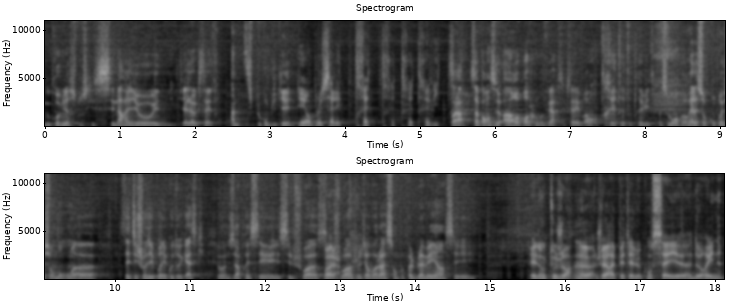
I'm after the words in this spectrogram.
Donc revenir sur tout ce qui est scénario et dialogue, ça va être un petit peu compliqué. Et en plus, ça allait très très très très vite. Voilà, ça par contre c'est un reproche qu'on peut faire, c'est que ça allait vraiment très très très très vite. Parce que bon après la surcompression, bon, euh, ça a été choisi pour une écoute au casque. C'est- Après c'est c'est le choix, c'est Voilà. le choix. Je veux dire voilà, ça, on peut pas le blâmer, hein, c'est. Et donc toujours, euh, je vais répéter le conseil euh, d'Aurine,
